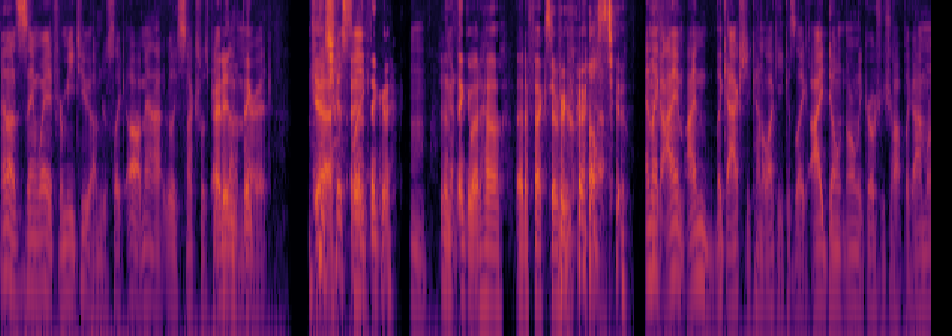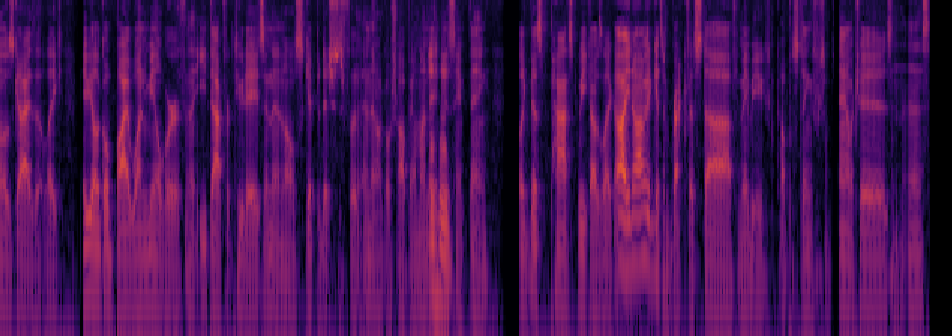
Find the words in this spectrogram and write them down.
I know it's the same way for me too. I'm just like, oh man, that really sucks. I people didn't think- Merritt. Yeah, just I like, didn't think of, hmm, didn't gonna- think about how that affects everywhere else too. and like I'm I'm like actually kind of lucky because like I don't normally grocery shop. Like I'm one of those guys that like maybe I'll go buy one meal worth and then eat that for two days and then I'll skip the dishes for and then I'll go shopping on Monday and do Mhm. the same thing. Like this past week, I was like, oh, you know, I'm gonna get some breakfast stuff and maybe a couple things for some sandwiches and this.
